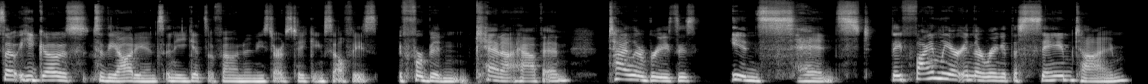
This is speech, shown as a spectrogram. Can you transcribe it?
So he goes to the audience and he gets a phone and he starts taking selfies. Forbidden, cannot happen. Tyler Breeze is incensed. They finally are in the ring at the same time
